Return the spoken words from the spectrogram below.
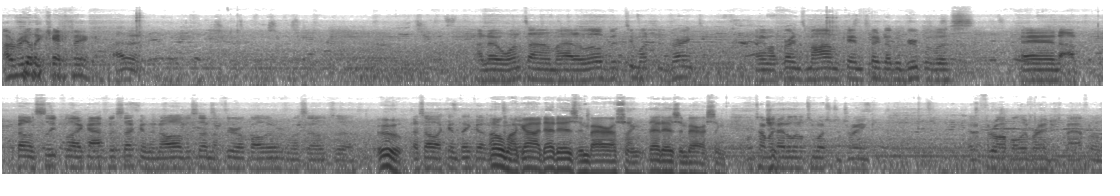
I really can't think. I don't. I know one time I had a little bit too much to drink, and my friend's mom came and picked up a group of us, and I fell asleep for like half a second, and all of a sudden I threw up all over myself. So Ooh. that's all I can think of. Oh my. God, that is embarrassing. That is embarrassing. One time I had a little too much to drink, and I threw up all over Andrew's bathroom.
